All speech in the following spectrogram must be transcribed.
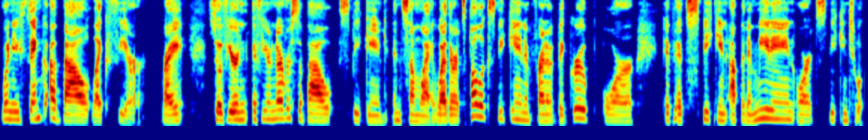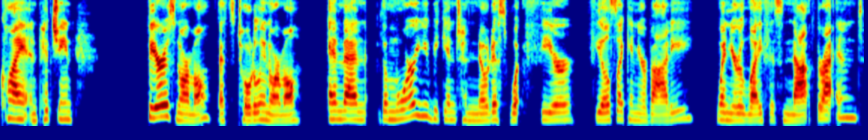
when you think about like fear, right? So if you're if you're nervous about speaking in some way whether it's public speaking in front of a big group or if it's speaking up in a meeting or it's speaking to a client and pitching fear is normal. That's totally normal. And then the more you begin to notice what fear feels like in your body when your life is not threatened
